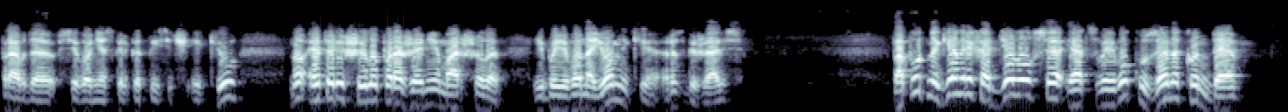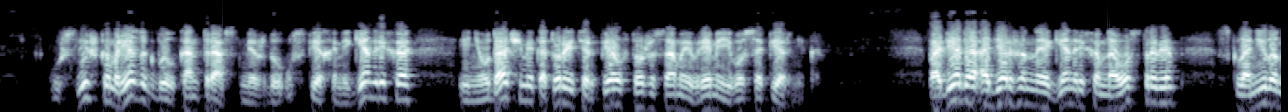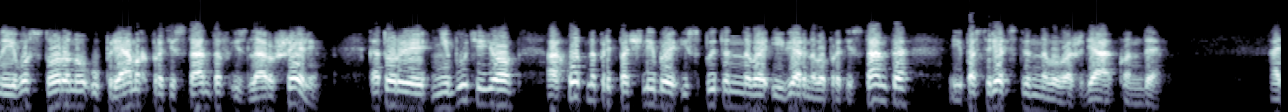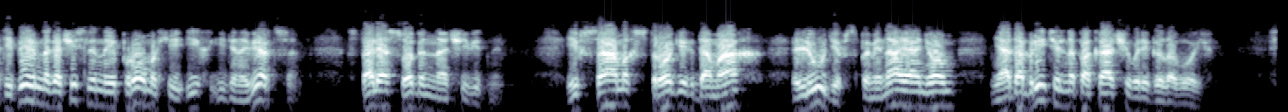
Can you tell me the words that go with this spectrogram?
правда, всего несколько тысяч ЭКЮ, но это решило поражение маршала, ибо его наемники разбежались. Попутно Генрих отделался и от своего кузена Конде. Уж слишком резок был контраст между успехами Генриха и неудачами, которые терпел в то же самое время его соперник. Победа, одержанная Генрихом на острове, склонила на его сторону упрямых протестантов из Ла-Рушели, которые, не будь ее, охотно предпочли бы испытанного и верного протестанта и посредственного вождя Конде. А теперь многочисленные промахи их единоверца стали особенно очевидны. И в самых строгих домах Люди, вспоминая о нем, неодобрительно покачивали головой.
